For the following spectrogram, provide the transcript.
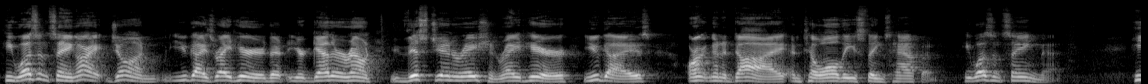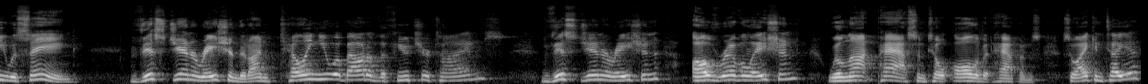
He wasn't saying, All right, John, you guys right here that you're gathered around, this generation right here, you guys aren't going to die until all these things happen. He wasn't saying that. He was saying, This generation that I'm telling you about of the future times, this generation of Revelation will not pass until all of it happens. So I can tell you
